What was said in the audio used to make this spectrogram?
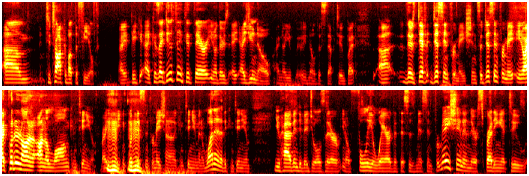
um, to talk about the field, right? Because I do think that there, you know, there's, as you know, I know you, you know this stuff too, but uh, there's dif- disinformation. So disinformation, you know, I put it on on a long continuum, right? Mm-hmm, So you can put disinformation on a continuum, and at one end of the continuum, you have individuals that are, you know, fully aware that this is misinformation, and they're spreading it to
